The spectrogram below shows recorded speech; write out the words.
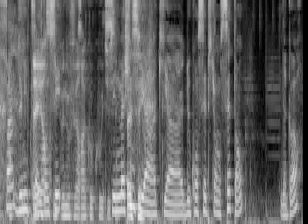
Fin 2013. D'ailleurs, Donc s'il c'est peut nous faire un coucou, tu c'est une machine c'est- qui a, qui a de conception 7 ans. D'accord?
